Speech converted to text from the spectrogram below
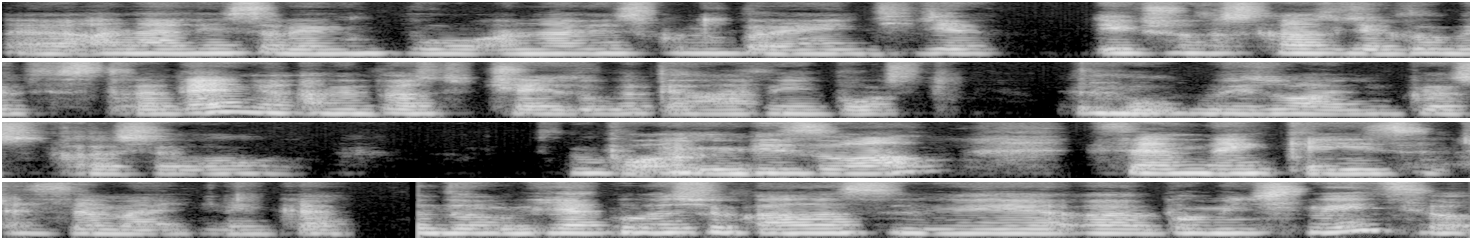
е, аналіз ринку, аналіз конкурентів, якщо розказують, як робити стратегію, а не просто вчать робити гарний пост, типу візуально крас- красиво. Бо візуал це не кейс СМЛьника. Я коли шукала собі е, помічницю,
